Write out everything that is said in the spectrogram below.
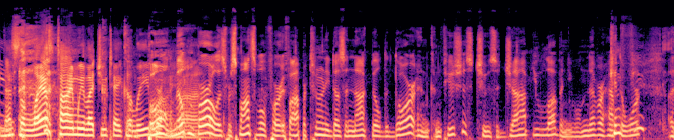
That's the last time we let you take the lead. Boom. Brian. Milton Berle is responsible for if opportunity doesn't knock, build the door. And Confucius, choose a job you love, and you will never have to work Confu- a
